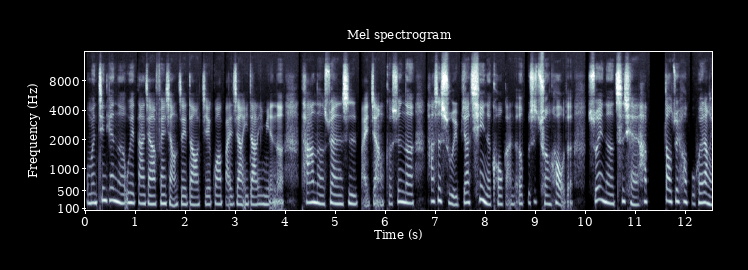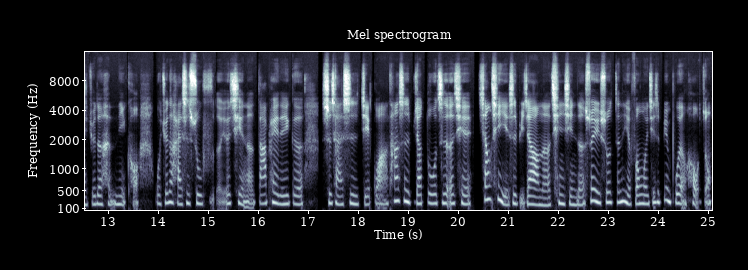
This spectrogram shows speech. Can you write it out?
我们今天呢，为大家分享这道节瓜白酱意大利面呢，它呢虽然是白酱，可是呢，它是属于比较轻盈的口感的，而不是醇厚的，所以呢，吃起来它。到最后不会让你觉得很腻口，我觉得还是舒服的。而且呢，搭配的一个食材是节瓜，它是比较多汁，而且香气也是比较呢清新的。所以说整体的风味其实并不会很厚重。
